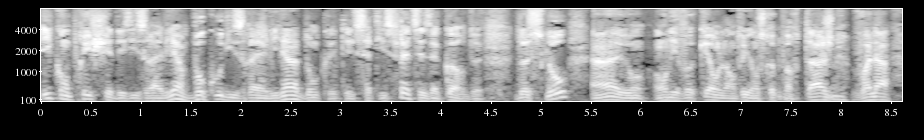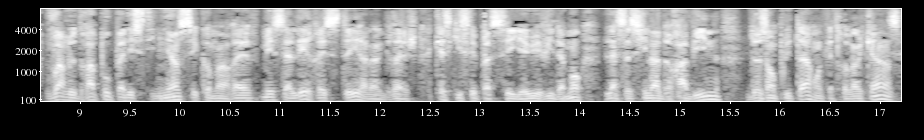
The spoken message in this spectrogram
y compris chez des Israéliens, beaucoup d'Israéliens donc étaient satisfaits de ces accords de d'Oslo. Hein, on, on évoquait, on l'a entendu dans ce reportage, voilà, voir le drapeau palestinien, c'est comme un rêve, mais ça l'est resté à la Grèche. Qu'est-ce qui s'est passé? Il y a eu évidemment l'assassinat de Rabin deux ans plus tard, en 95.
